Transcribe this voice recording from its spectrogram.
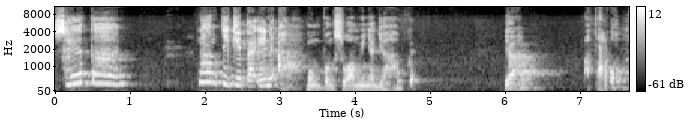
setan. Nanti kita ini ah mumpung suaminya jauh kayak ya apa oh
